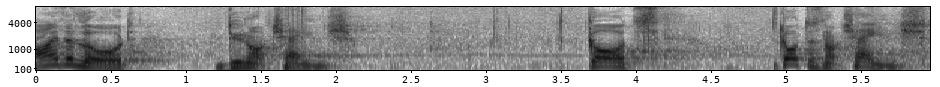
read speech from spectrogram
I, the Lord, do not change. God's, God does not change.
